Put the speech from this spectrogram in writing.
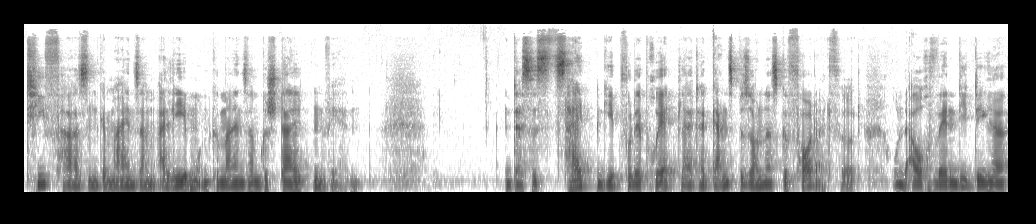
Tiefphasen gemeinsam erleben und gemeinsam gestalten werden dass es Zeiten gibt, wo der Projektleiter ganz besonders gefordert wird. Und auch wenn die Dinge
